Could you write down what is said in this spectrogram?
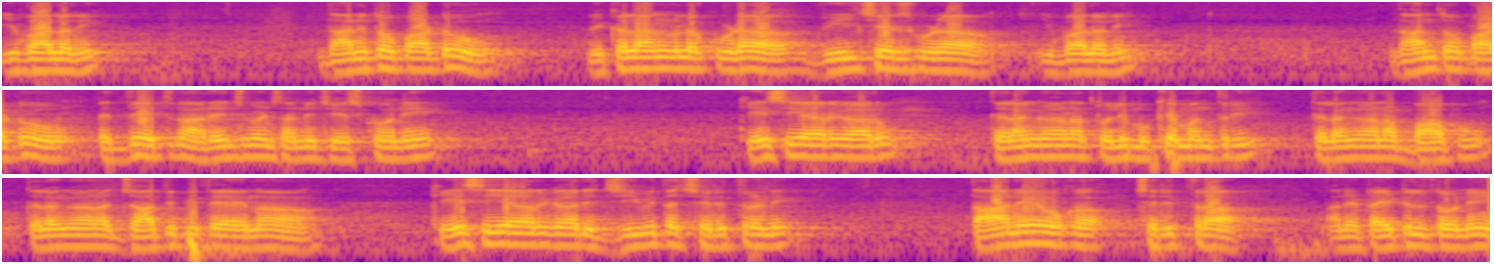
ఇవ్వాలని దానితో పాటు వికలాంగులకు కూడా వీల్ చైర్స్ కూడా ఇవ్వాలని దాంతోపాటు పెద్ద ఎత్తున అరేంజ్మెంట్స్ అన్నీ చేసుకొని కేసీఆర్ గారు తెలంగాణ తొలి ముఖ్యమంత్రి తెలంగాణ బాపు తెలంగాణ జాతిపిత అయిన కేసీఆర్ గారి జీవిత చరిత్రని తానే ఒక చరిత్ర అనే టైటిల్తోని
